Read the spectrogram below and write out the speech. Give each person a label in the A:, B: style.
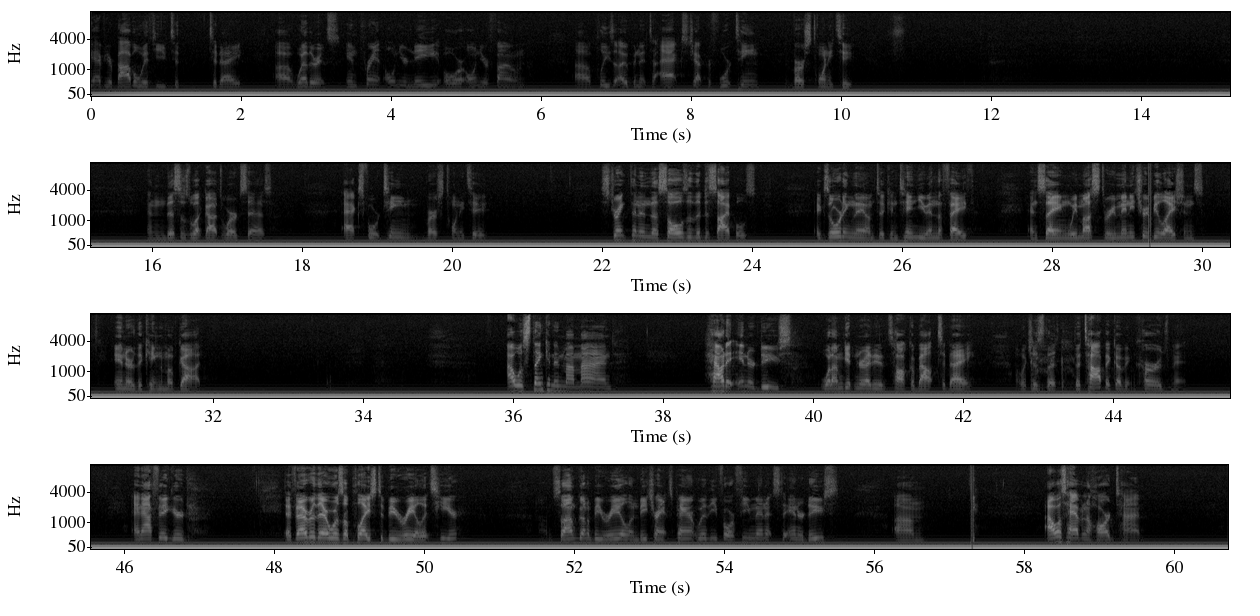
A: you have your Bible with you to, today, uh, whether it's in print on your knee or on your phone, uh, please open it to Acts chapter 14, verse 22. And this is what God's Word says Acts 14, verse 22. Strengthening the souls of the disciples, exhorting them to continue in the faith and saying, We must, through many tribulations, enter the kingdom of God. I was thinking in my mind how to introduce what I'm getting ready to talk about today, which is the, the topic of encouragement. And I figured if ever there was a place to be real, it's here. Um, so I'm going to be real and be transparent with you for a few minutes to introduce. Um, I was having a hard time.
